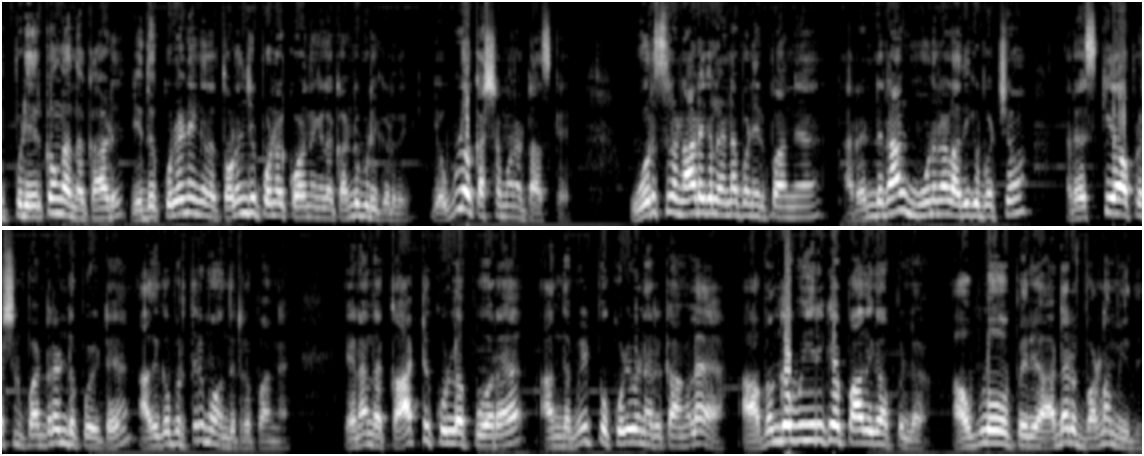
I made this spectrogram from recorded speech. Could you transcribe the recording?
இப்படி இருக்கவங்க அந்த காடு இதுக்குள்ளே நீங்கள் அந்த தொலைஞ்சு போன குழந்தைங்களை கண்டுபிடிக்கிறது? எவ்வளோ கஷ்டமான டாஸ்க்கு ஒரு சில நாடுகள் என்ன பண்ணியிருப்பாங்க ரெண்டு நாள் மூணு நாள் அதிகபட்சம் ரெஸ்கியூ ஆப்ரேஷன் பண்ணுறேன்ட்டு போயிட்டு அதுக்கப்புறம் திரும்ப வந்துட்டு இருப்பாங்க. ஏன்னா அந்த காட்டுக்குள்ளே போகிற அந்த மீட்பு குழுவினர் இருக்காங்களே அவங்க உயிருக்கே பாதுகாப்பு இல்லை. அவ்வளோ பெரிய அடர் வனம் இது.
